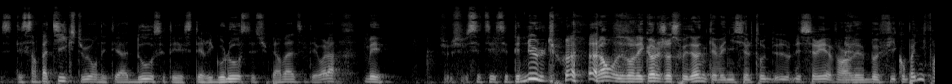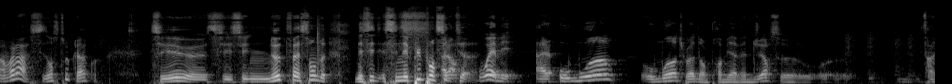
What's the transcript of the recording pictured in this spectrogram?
c'était sympathique, si tu veux, on était ados, c'était c'était rigolo, c'était Superman, c'était voilà, mais c'était c'était nul, tu vois. Là, on est dans l'école Joss Whedon qui avait initié le truc de les séries, enfin les Buffy et compagnie. Enfin voilà, c'est dans ce truc-là, quoi. C'est euh, une autre façon de. Mais ce n'est plus pensé. Alors, que- ouais, mais au moins, au moins, tu vois, dans le premier Avengers, euh, euh, enfin,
